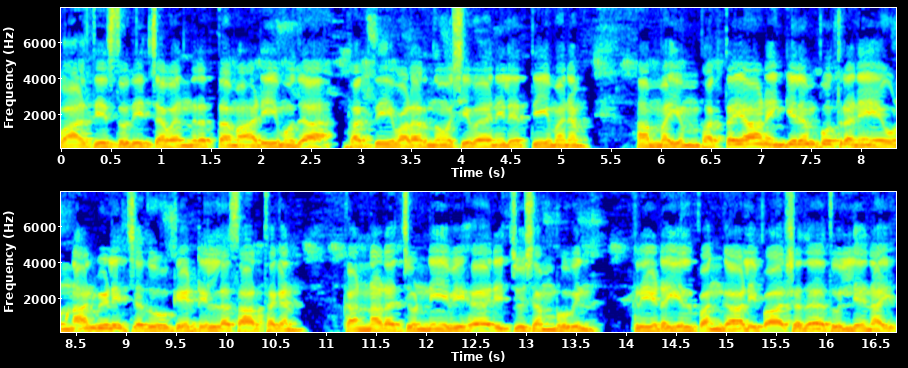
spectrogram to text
വാഴ്ത്തി സ്തുതിച്ചവൻ നൃത്തമാടി മുത. ഭക്തി വളർന്നു ശിവനിലെത്തി മനം. അമ്മയും ഭക്തയാണെങ്കിലും പുത്രനെ ഉണ്ണാൻ വിളിച്ചതു കേട്ടില്ല സാർത്ഥകൻ. കണ്ണടച്ചുണ്ണി വിഹരിച്ചു ശംഭുവിൻ ക്രീഡയിൽ പങ്കാളി പാർഷദ തുല്യനായി.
